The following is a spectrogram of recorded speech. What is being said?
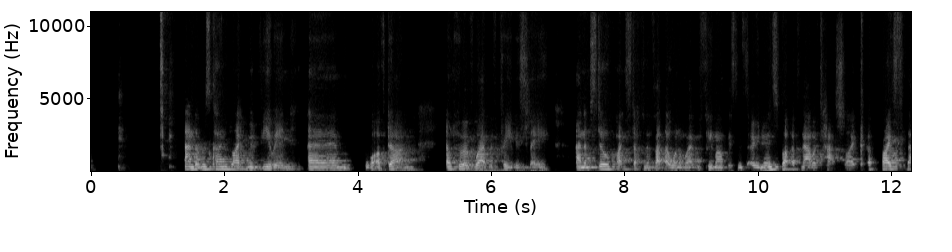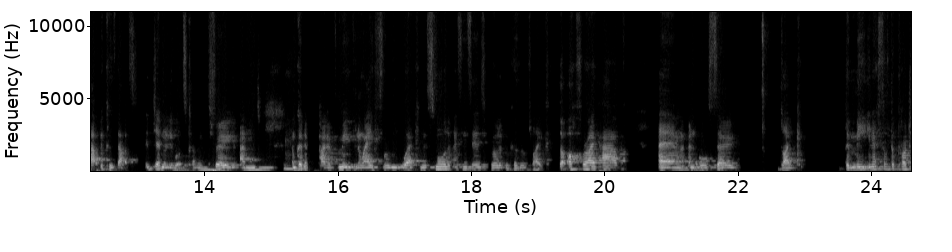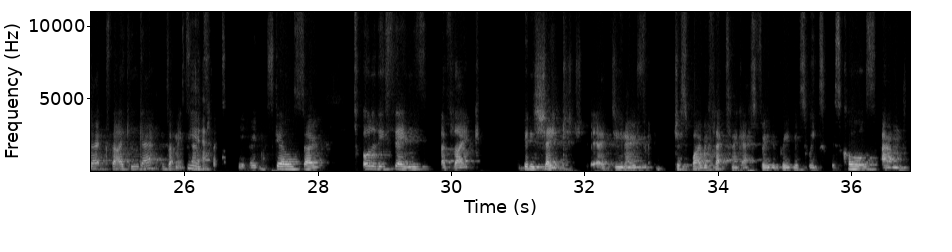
and I was kind of like reviewing um, what I've done and who I've worked with previously. And I'm still quite stuck in the fact that I want to work with female business owners, but I've now attached like a price to that because that's generally what's coming through. And mm-hmm. I'm going to be kind of moving away from working with smaller businesses purely because of like the offer I have um, and also like the meatiness of the projects that I can get. Does that make sense? Yeah. Like, my skills. So all of these things have like been shaped, uh, you know, just by reflecting, I guess, through the previous weeks of this course. And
